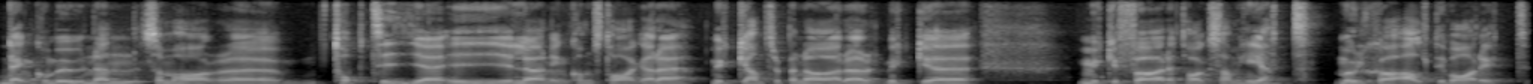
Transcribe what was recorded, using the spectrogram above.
den kommunen som har topp 10 i löneinkomsttagare, mycket entreprenörer, mycket mycket företagsamhet. Mullsjö har alltid varit,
